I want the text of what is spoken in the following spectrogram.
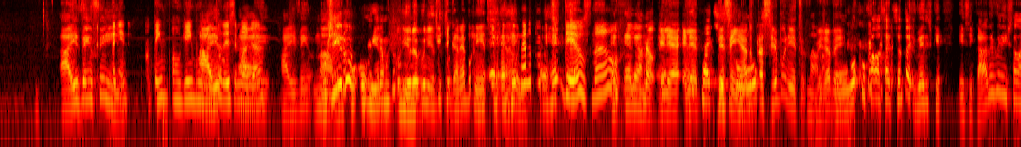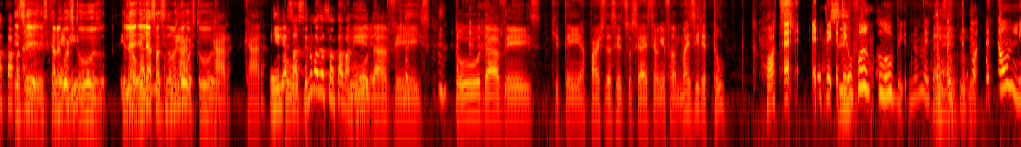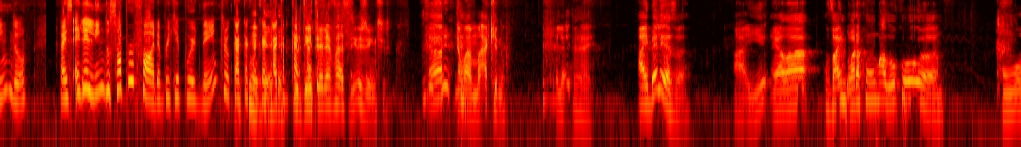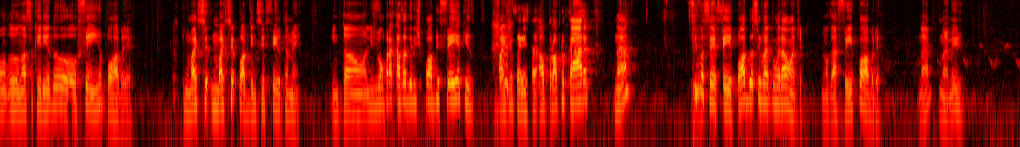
Aí vem o feinho. Tem, tem alguém bonito Aí, nesse mangá? aí, aí vem. Não, O Hiro? O, o Hiro é muito O bonito. Hiro é bonito. Shikigami é bonito. É, é é. Pelo amor de Deus, não. É- Helena, Não, ele é, ele é é desenhado pra ser bonito. Não, Veja bem. O Oco fala 700 vezes que esse cara deveria estar na capa Esse, esse cara é gostoso. Ele, é- Não, ele é assassino, mas ele é gostoso. Cara, cara. Ele é toda- assassino, mas eu sentava nele. Toda vez, toda vez que tem a parte das redes sociais, tem alguém falando, mas ele é tão hot. Ele tem, Sim. tem um fã-clube. Não, mas Tem. tão- Fã-clube. é tão lindo. Mas ele é lindo só por fora, porque por dentro. Por dentro ele é vazio, gente. É, É uma máquina. Ele- Ai. Aí, beleza. Aí ela vai embora com o maluco. Com o, o nosso querido feinho pobre. Que não vai, ser, não vai ser pobre, tem que ser feio também. Então, eles vão pra casa deles pobre e feia, que faz referência ao próprio cara, né? Se você é feio e pobre, você vai morar onde? Num lugar feio e pobre. Né? Não é mesmo?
